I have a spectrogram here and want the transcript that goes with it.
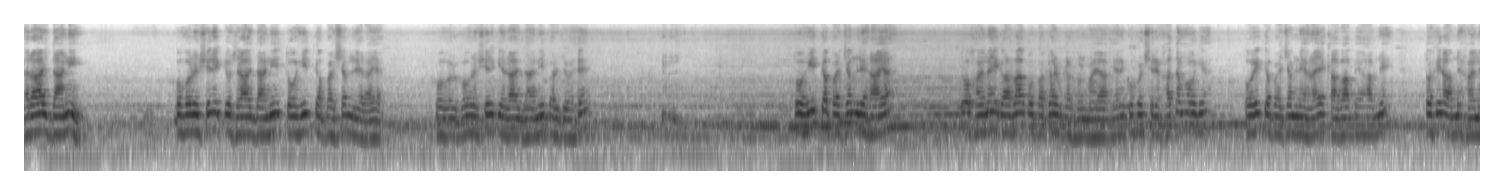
راجدانی، کفر شرک کی اس راجدھانی توحید کا پرچم لہرایا۔ کفر شرک کی راجدھانی پر جو ہے، توحید کا پرچم لہرایا۔ تو خانہ کعبہ کو پکڑ کر فرمایا یعنی کفر شرک ختم ہو گیا۔ توحید کا پرچم لہرایا کعبہ پہ آپ نے، تو پھر آپ نے خانہ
